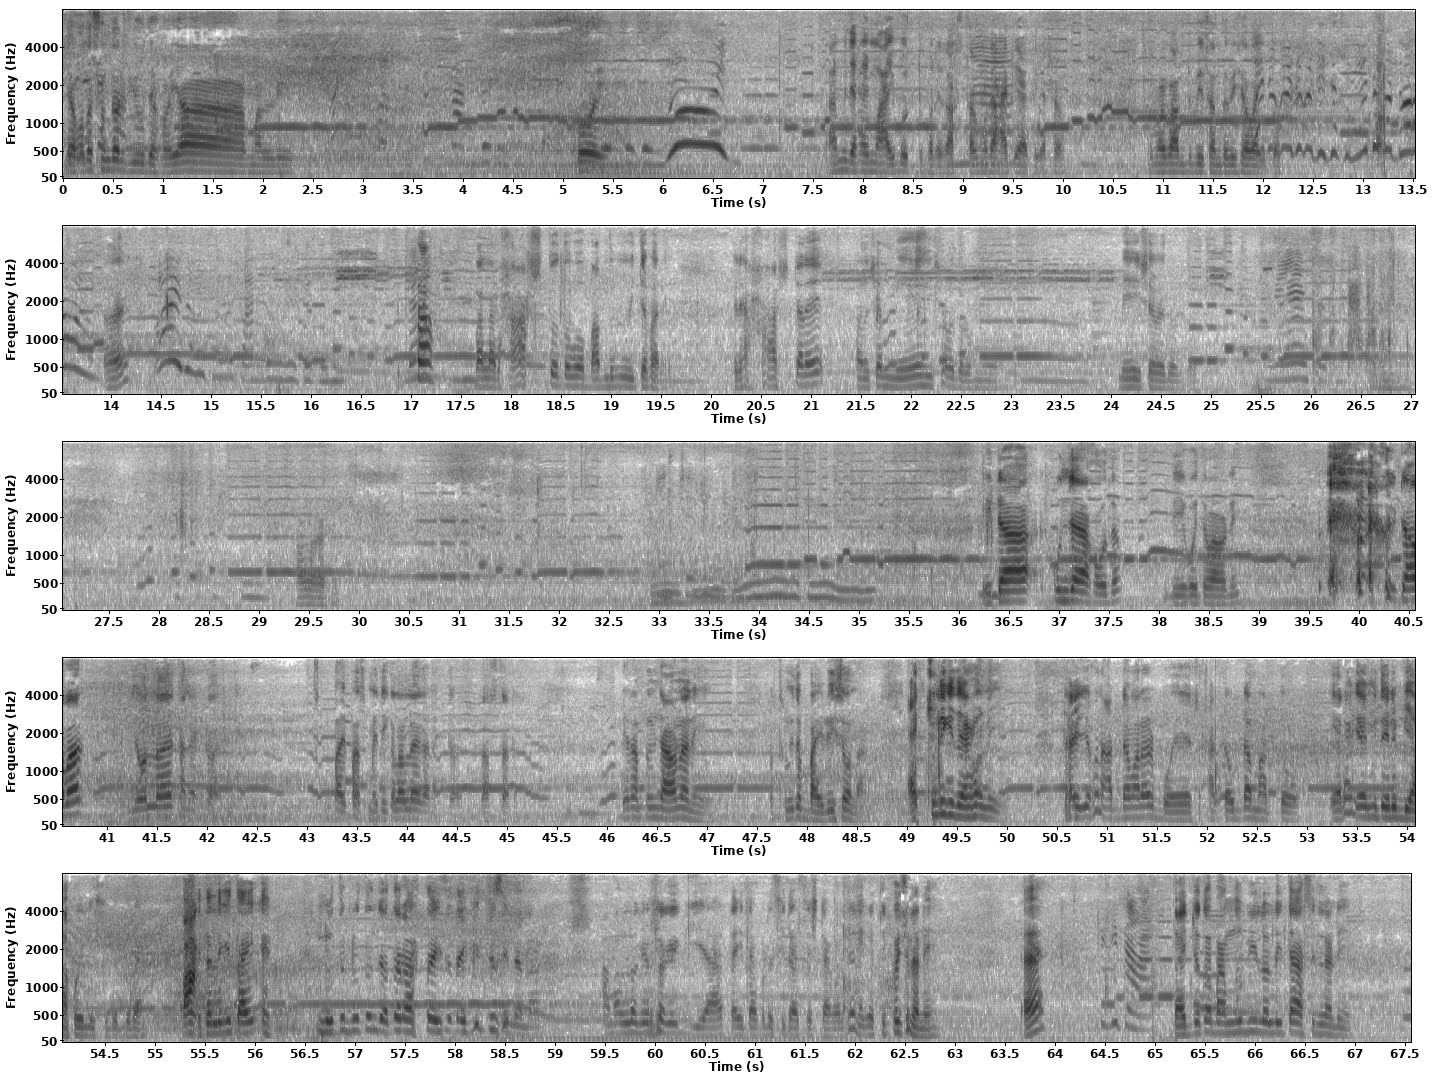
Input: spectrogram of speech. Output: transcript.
দেখো কত সুন্দর ভিউ দেখো। ইয়া মাল্লি কই? আমি দেখাই মা আইবো একটু পরে। রাস্তার মধ্যে হাঁটি হাঁটি আসো। তোমার বান্ধবী বান্ধবী সব আইবো। হ্যাঁ? বালা হাঁস তো তোমার বান্ধবী হইতে পারে। এটা হাঁসটারে মানুষের মেয়ে হিসাবে ধরো মেয়ে মেয়ে হিসাবে ধরো এটা কোন জায়গা খাও দাও? দিয়ে কইতে পারোনি। এটা আবার ইয়র লয়ে কানেক্ট হয়। বাইপাস মেডিকেলের লয়ে কানেক্ট হয় রাস্তাটা। এরকম তুমি জানো না নি? তুমি তো বাইরেইছো না। অ্যাকচুয়ালি কি দেখো নি? তাই যখন আড্ডা মারার বয়স আড্ডা উড্ডা মারতো এর আগে আমি তো এর বিয়া করে লিখছি বন্ধুরা। এটার লেগে তাই নতুন নতুন যত রাস্তা হয়েছে তাই কিচ্ছু ছিল না। আমার লগে লগে গিয়া তাই তারপরে সিটার চেষ্টা করছে নাকি ঠিক কইছিল নি হ্যাঁ? তাই যত বান্ধবী ললিতা আসিল না নি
